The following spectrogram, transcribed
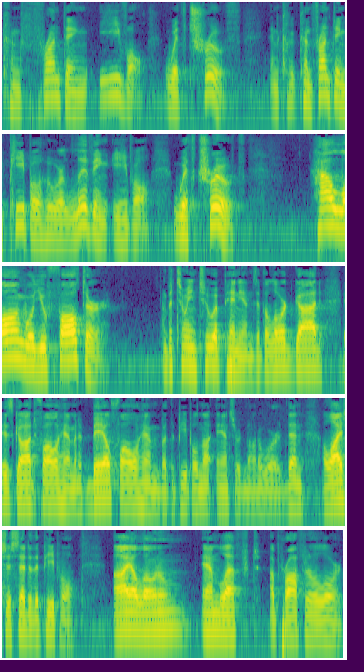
confronting evil with truth and co- confronting people who are living evil with truth. How long will you falter between two opinions? If the Lord God is God, follow him, and if Baal, follow him. But the people not answered not a word. Then Elijah said to the people, I alone am left a prophet of the Lord.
